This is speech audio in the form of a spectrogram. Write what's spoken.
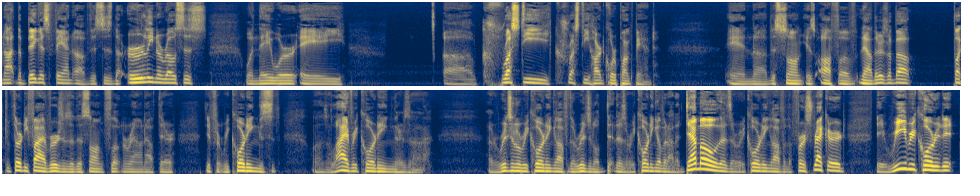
not the biggest fan of. This is the early Neurosis when they were a uh, crusty, crusty hardcore punk band. And uh, this song is off of. Now, there's about fucking 35 versions of this song floating around out there. Different recordings. Well, there's a live recording. There's a an original recording off of the original. De- there's a recording of it on a demo. There's a recording off of the first record. They re-recorded it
